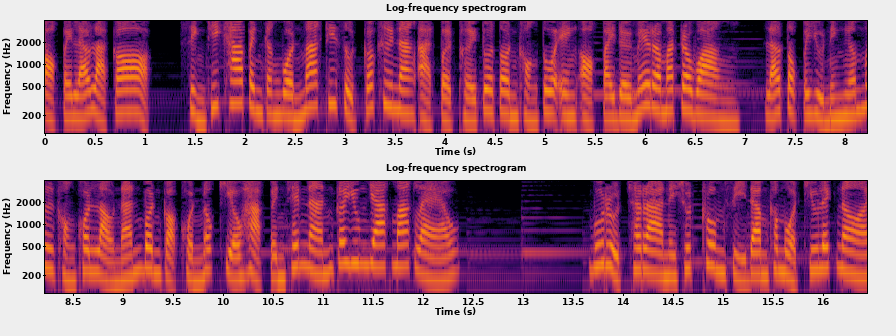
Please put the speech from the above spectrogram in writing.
ออกไปแล้วล่ะก็ สิ่งที่ข้าเป็นกังวลมากที่สุดก็คือนางอาจเปิดเผยตัวตนของตัวเองออกไปโดยไม่ระมัดระวัง แล้วตกไปอยู่ในเงื้อมมือของคนเหล่านั้นบนเกาะขนนกเขียวหากเป็นเช่นนั้นก็ยุ่งยากมากแล้ว บุรุษชราในชุดคลุมสีดำขมวดคิ้วเล็กน้อย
